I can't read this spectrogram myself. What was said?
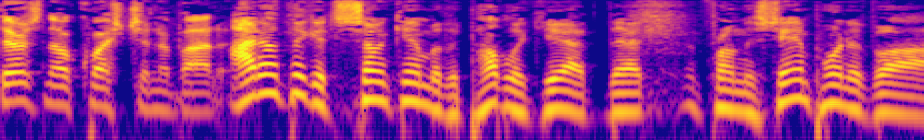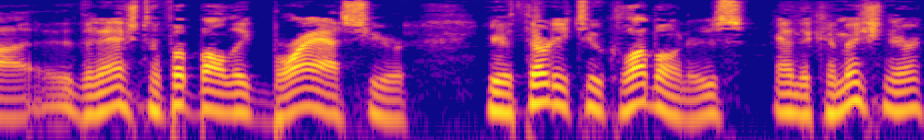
There's no question about it. I don't think it's sunk in with the public yet that from the standpoint of uh, the National Football League brass, your, your 32 club owners and the commissioner,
